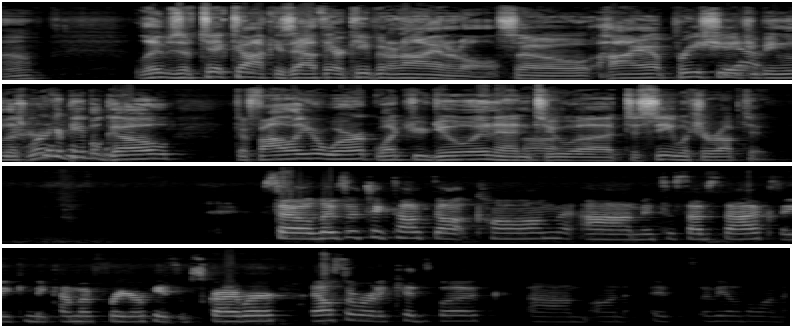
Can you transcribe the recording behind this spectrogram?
Well, Libs of TikTok is out there keeping an eye on it all. So hi I appreciate Yeah. you being with us. Where can people go to follow your work, what you're doing, and to uh, to see what you're up to? So libsoftiktok.com. Um, it's a Substack, so you can become a free or paid subscriber. I also wrote a kids book. Um, on it's available on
